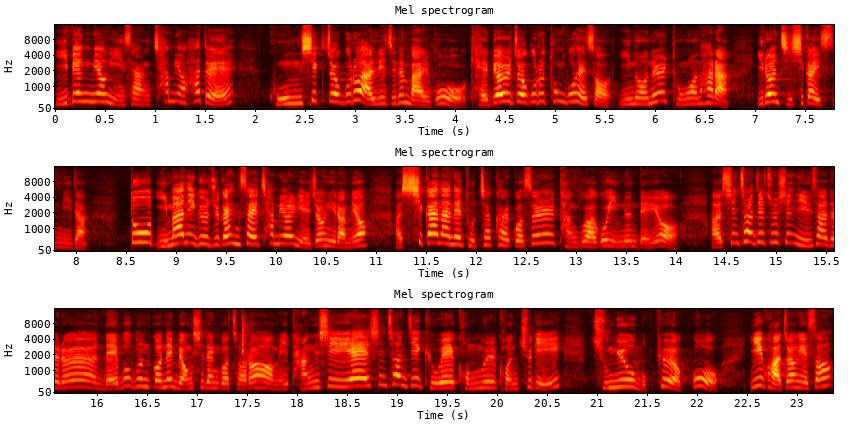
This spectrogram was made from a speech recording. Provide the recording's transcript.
200명 이상 참여하되 공식적으로 알리지는 말고 개별적으로 통보해서 인원을 동원하라 이런 지시가 있습니다. 또 이만희 교주가 행사에 참여할 예정이라며 아, 시간 안에 도착할 것을 당부하고 있는데요. 아, 신천지 출신 인사들은 내부 문건에 명시된 것처럼 이 당시에 신천지 교회 건물 건축이 중요 목표였고 이 과정에서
